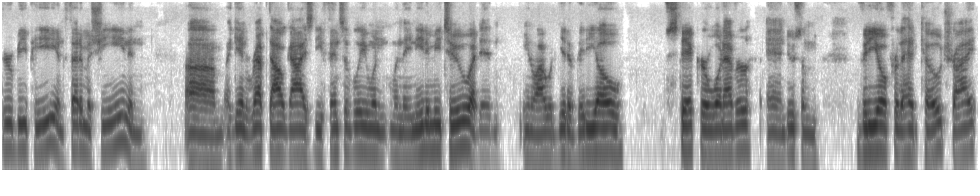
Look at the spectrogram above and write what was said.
threw BP and fed a machine and um, again, repped out guys defensively when when they needed me to. I did, you know, I would get a video stick or whatever and do some video for the head coach, right?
